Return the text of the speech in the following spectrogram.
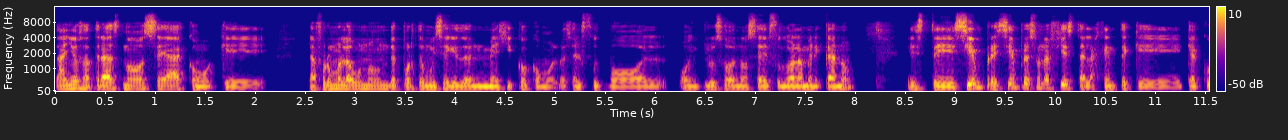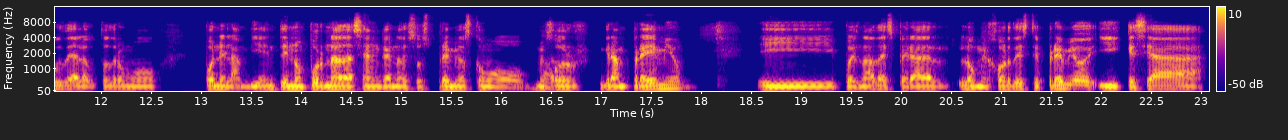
años atrás no sea como que la Fórmula 1 un deporte muy seguido en México como lo es el fútbol o incluso, no sé, el fútbol americano, este, siempre, siempre es una fiesta. La gente que, que acude al autódromo pone el ambiente, no por nada se han ganado esos premios como mejor gran premio. Y pues nada, esperar lo mejor de este premio y que sea,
